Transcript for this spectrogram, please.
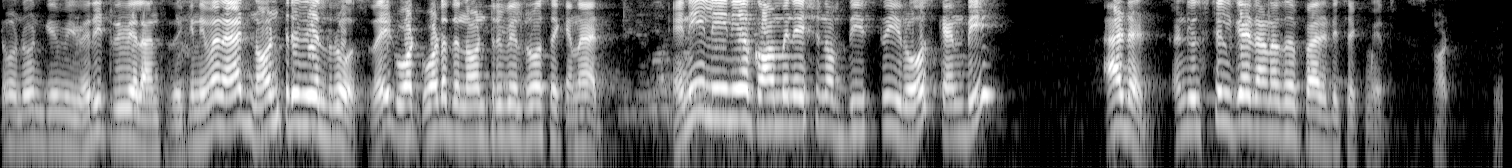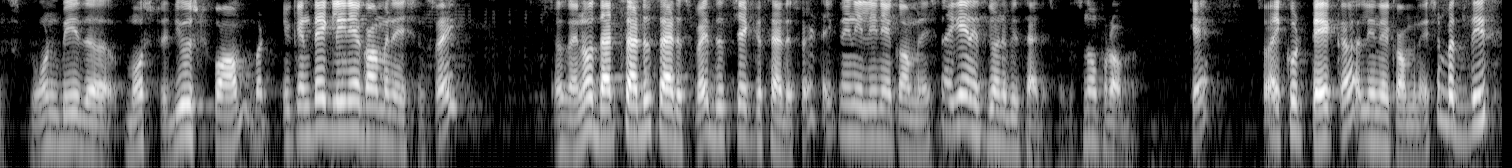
Don't, don't give me very trivial answers. I can even add non-trivial rows, right? What, what are the non-trivial rows I can add? Any linear combination of these three rows can be added and you'll still get another parity check matrix. Not it won't be the most reduced form, but you can take linear combinations, right? Because I know that set is satisfied, this check is satisfied, take any linear combination, again it's going to be satisfied, it's no problem, okay? So I could take a linear combination, but these,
